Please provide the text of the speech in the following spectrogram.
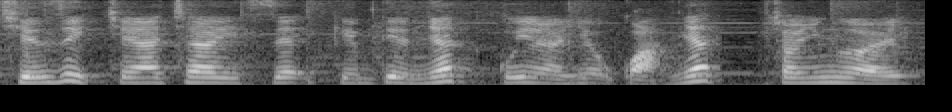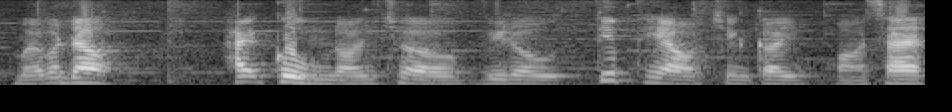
chiến dịch trên chơi dễ kiếm tiền nhất cũng như là hiệu quả nhất cho những người mới bắt đầu. Hãy cùng đón chờ video tiếp theo trên kênh Hoàng Xe.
